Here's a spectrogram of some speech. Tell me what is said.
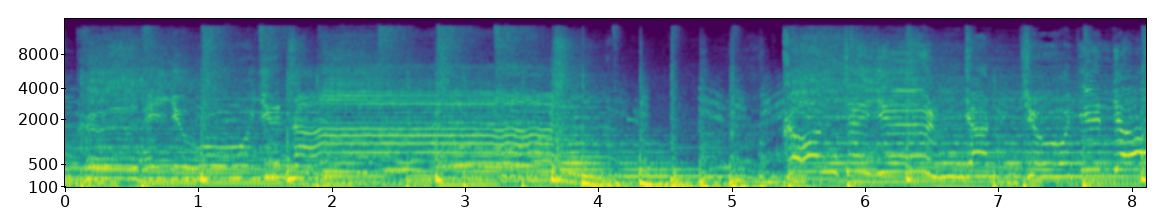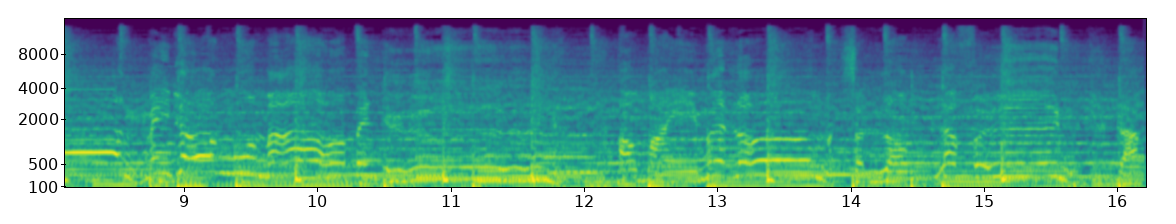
ก็คือให้อยู่ยืนนานคนจะยืนหยัดอยู่ยืนยงไม่ลงมัวเมาเป็นอื่น เอาใหม่เมื่อล้มสลบแล้วฟื้น กลับ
